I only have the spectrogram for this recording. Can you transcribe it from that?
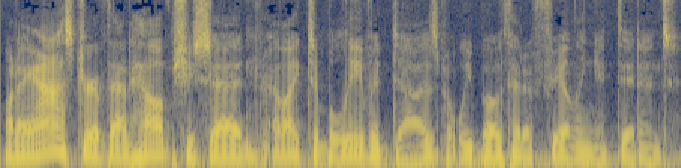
When I asked her if that helped, she said, I like to believe it does, but we both had a feeling it didn't.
